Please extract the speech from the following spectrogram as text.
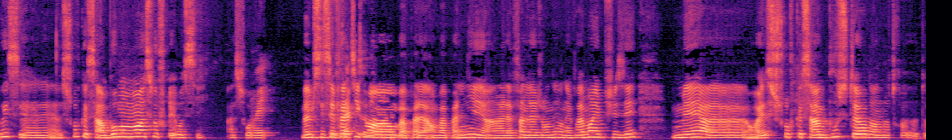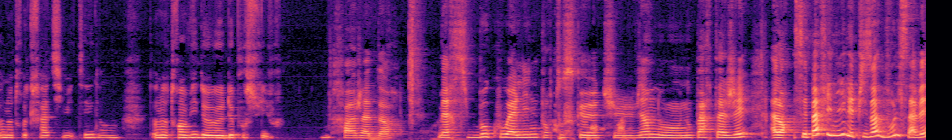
oui, c'est, je trouve que c'est un beau moment à s'offrir aussi à soi. Oui. Même si c'est fatigant, hein, on va pas, on va pas le nier. Hein, à la fin de la journée, on est vraiment épuisé. Mais ouais, je trouve que c'est un booster dans notre dans notre créativité, dans, dans notre envie de, de poursuivre. Oh, j'adore. Merci beaucoup Aline pour tout ce que tu viens de nous, partager. Alors, c'est pas fini l'épisode, vous le savez.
